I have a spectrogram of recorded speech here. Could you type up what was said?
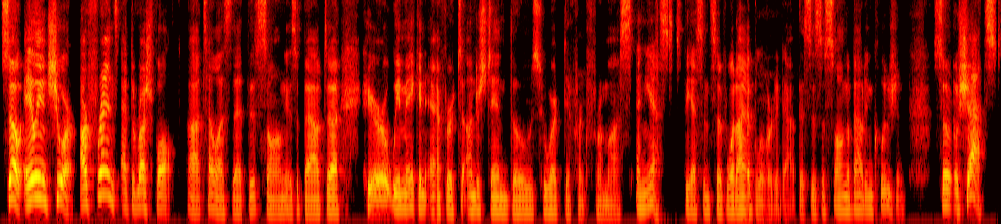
So, Alien Shore, our friends at the Rush Vault uh, tell us that this song is about uh, here we make an effort to understand those who are different from us. And yes, the essence of what I blurted out. This is a song about inclusion. So, Schatz,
